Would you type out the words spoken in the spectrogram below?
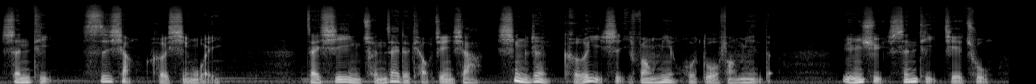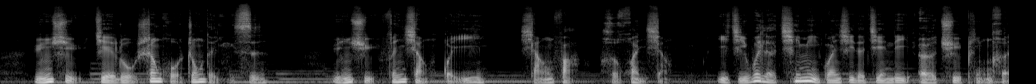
身体、思想和行为。在吸引存在的条件下，信任可以是一方面或多方面的。允许身体接触，允许介入生活中的隐私，允许分享回忆、想法和幻想，以及为了亲密关系的建立而去平衡，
